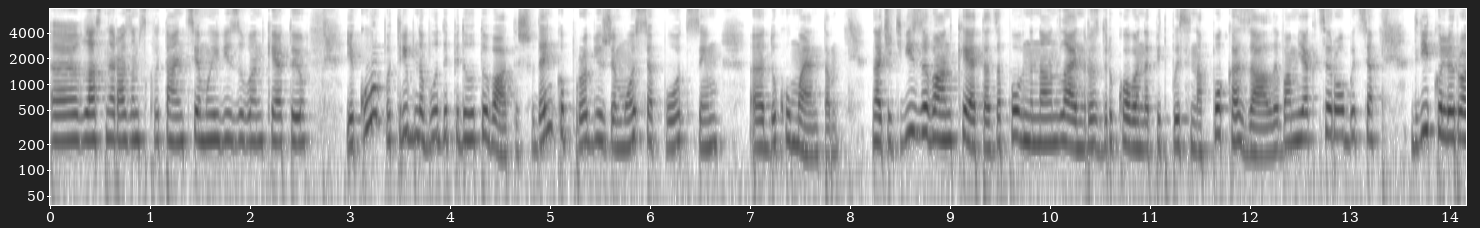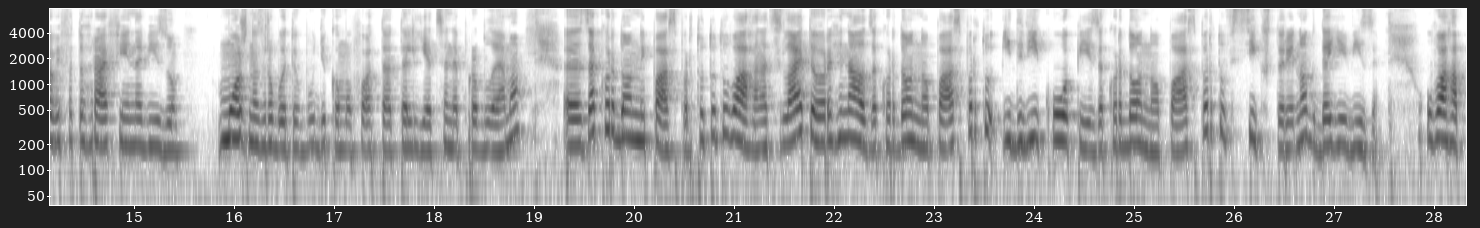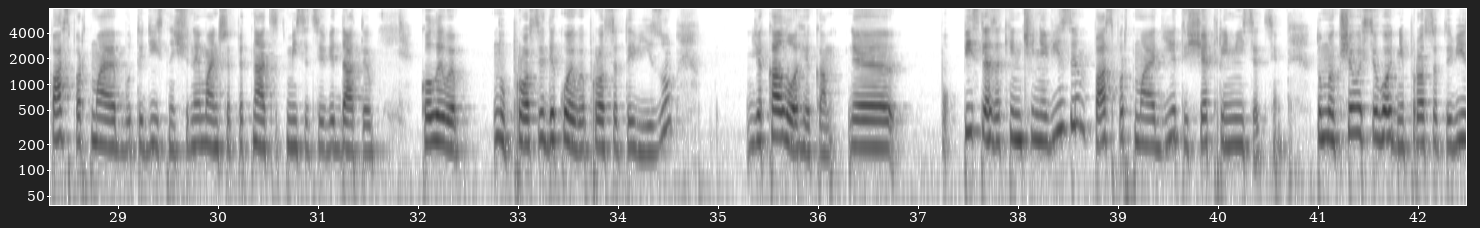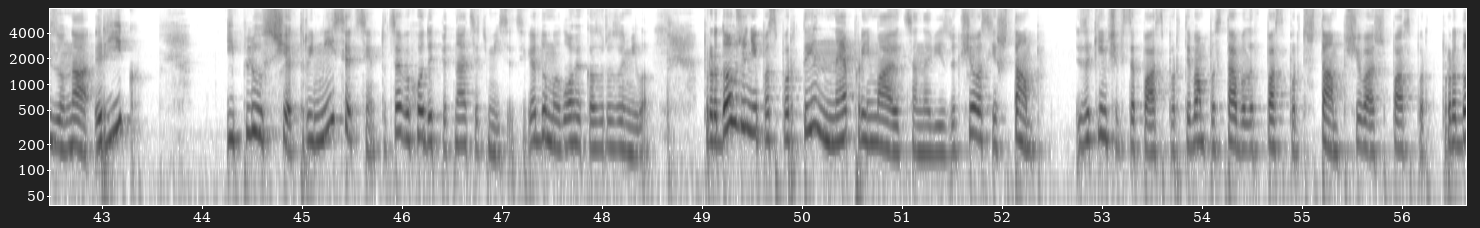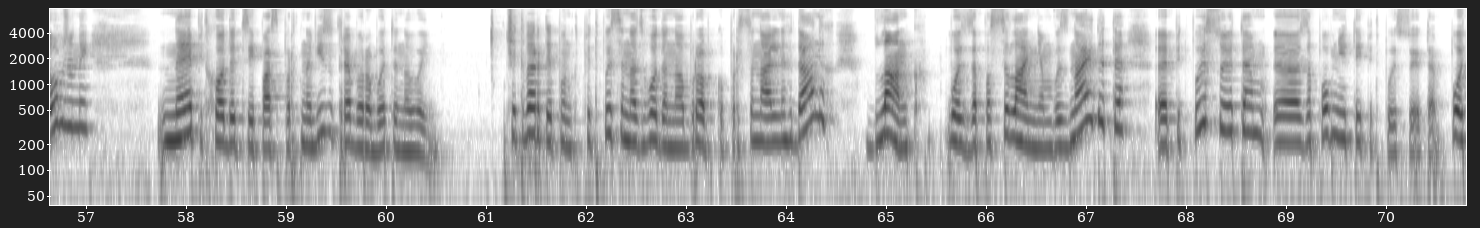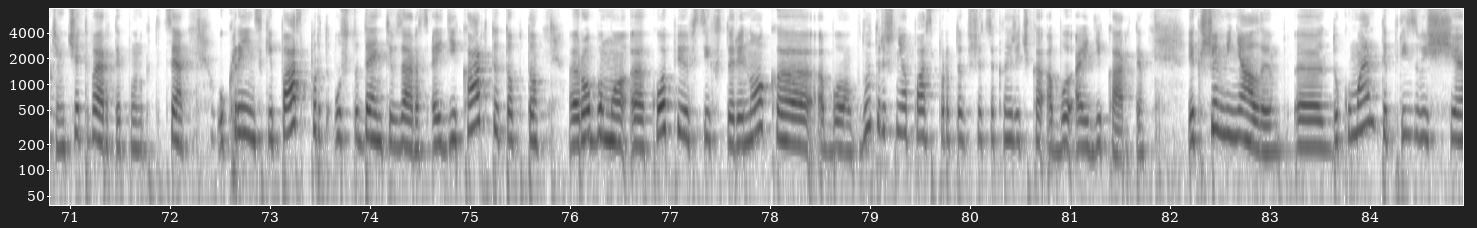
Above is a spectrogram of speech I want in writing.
Е, власне, разом з квитанціями і візовою анкетою, яку вам потрібно буде підготувати. Швиденько пробіжемося по цим е, документам. Значить, візова анкета заповнена онлайн, роздрукована, підписана, показали вам, як це робиться. Дві кольорові фотографії на візу. Можна зробити в будь-якому фотоательє, це не проблема. Е, Закордонний паспорт. Тут, тут увага, надсилайте оригінал закордонного паспорту і дві копії закордонного паспорту всіх сторінок, де є візи. Увага, паспорт має бути дійсний щонайменше 15 місяців від дати, коли ви ну, прос, якої ви просите візу. Яка логіка? Е, Після закінчення візи паспорт має діяти ще 3 місяці. Тому, якщо ви сьогодні просите візу на рік і плюс ще 3 місяці, то це виходить 15 місяців. Я думаю, логіка зрозуміла. Продовжені паспорти не приймаються на візу. Якщо у вас є штамп, закінчився паспорт, і вам поставили в паспорт штамп, що ваш паспорт продовжений, не підходить цей паспорт на візу, треба робити новий. Четвертий пункт підписана згода на обробку персональних даних. Бланк, ось за посиланням ви знайдете, е, підписуєте, е, заповнюєте і підписуєте. Потім четвертий пункт це український паспорт. У студентів зараз ID-карти, тобто е, робимо копію всіх сторінок або внутрішнього паспорту, якщо це книжечка, або ID-карти. Якщо міняли документи, прізвище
